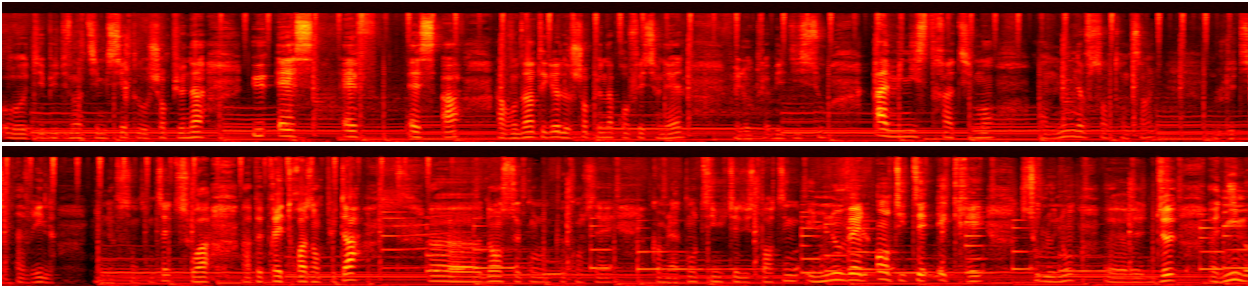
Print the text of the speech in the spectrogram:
au début du XXe siècle au championnat USFSA avant d'intégrer le championnat professionnel. Mais le club est dissous administrativement en 1935, le 10 avril 1937, soit à peu près trois ans plus tard. Euh, dans ce qu'on peut considérer comme la continuité du Sporting, une nouvelle entité est créée sous le nom euh, de Nîmes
